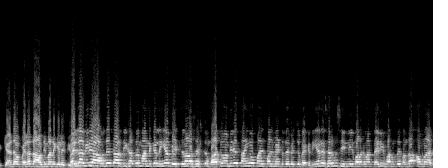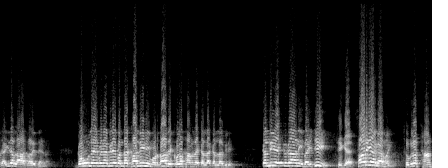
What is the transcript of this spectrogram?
ਵੀ ਕਹਿੰਦਾ ਪਹਿਲਾਂ ਤਾਂ ਆਪਦੀ ਮੰਨ ਕੇ ਲੈਤੀ ਪਹਿਲਾਂ ਵੀਰੇ ਆਪਦੇ ਘਰ ਦੀ ਖਾਤਰ ਮੰਨ ਕੇ ਲਈਆਂ ਵੇਚਣ ਵਾਲਾ ਸਿਸਟਮ ਬਾਝੋਂ ਆ ਵੀਰੇ ਤਾਈਓ 5-5 ਮਿੰਟ ਦੇ ਵਿੱਚ ਵਿਕਦੀਆਂ ਨੇ ਸਿਰਫ ਸੀਨੀ ਵਾਲਕਲਾਂ ਡੈਰੀ ਫਾਰਮ ਤੇ ਬੰਦਾ ਆਉਣਾ ਚਾਹੀਦਾ ਲਾਟ ਵਾਲੇ ਦਿਨ। ਗਊ ਲੈ ਬਿਨਾ ਵੀਰੇ ਬੰਦਾ ਖਾਲੀ ਨਹੀਂ ਮੁੜਦਾ ਦੇਖੋ ਦਾ ਥਣ ਦਾ ਕੱਲਾ ਕੱਲਾ ਵੀਰੇ। ਕੱਲੀ ਇੱਕ ਗਾਂ ਨਹੀਂ ਬਾਈ ਜੀ। ਠੀਕ ਹੈ। ਸਾਰੀਆਂ ਗਾਵਾਂ ਹੀ ਸੋ ਵੀਰੋ ਥਾਣ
